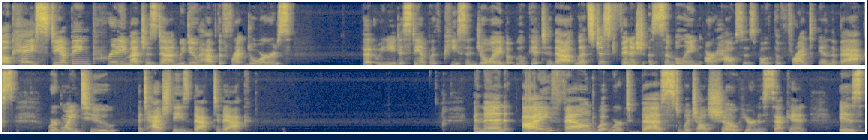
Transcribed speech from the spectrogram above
Okay, stamping pretty much is done. We do have the front doors that we need to stamp with peace and joy, but we'll get to that. Let's just finish assembling our houses, both the front and the backs. We're going to attach these back to back. And then I found what worked best, which I'll show here in a second, is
